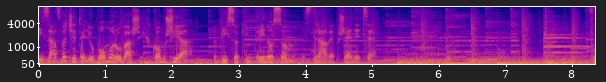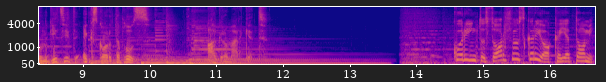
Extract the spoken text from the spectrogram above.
Izazvaćete ljubomoru vaših komšija visokim prinosom zdrave pšenice. Fungicid Excorta Plus. Agromarket. Corinthos Orpheus Carioca i Atomic.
